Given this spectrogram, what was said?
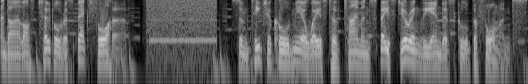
and I lost total respect for her. Some teacher called me a waste of time and space during the end of school performance.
